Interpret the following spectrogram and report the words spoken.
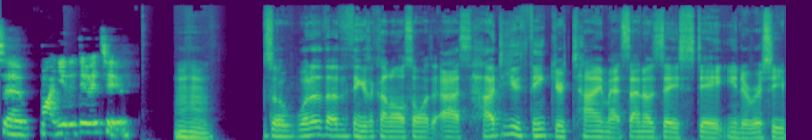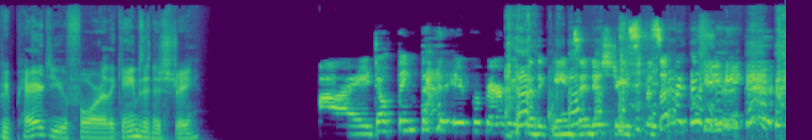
to want you to do it too. Mm-hmm. So one of the other things I kind of also want to ask: How do you think your time at San Jose State University prepared you for the games industry? I don't think that it prepared me for the games industry specifically.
